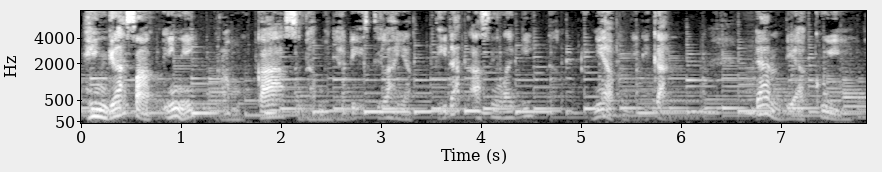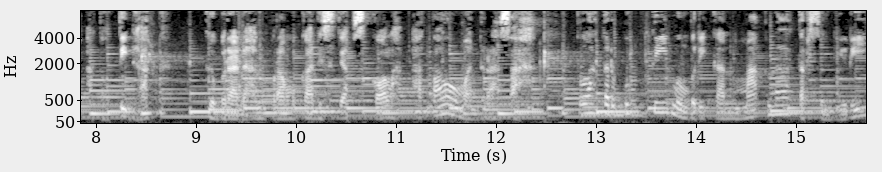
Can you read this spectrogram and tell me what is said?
Hingga saat ini, pramuka sudah menjadi istilah yang tidak asing lagi dalam dunia pendidikan dan diakui atau tidak Keberadaan pramuka di setiap sekolah atau madrasah telah terbukti memberikan makna tersendiri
